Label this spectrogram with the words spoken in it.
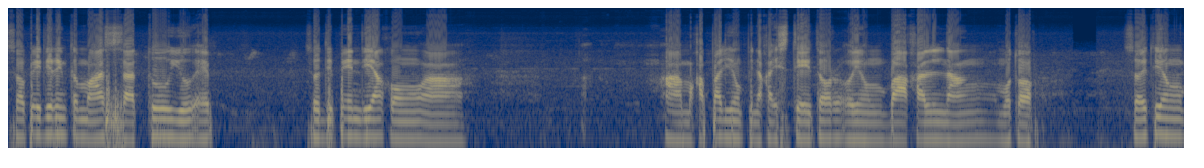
So pwede rin tumaas sa 2 UF. So depende yan kung ah, ah, makapal yung pinaka-stator o yung bakal ng motor. So ito yung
